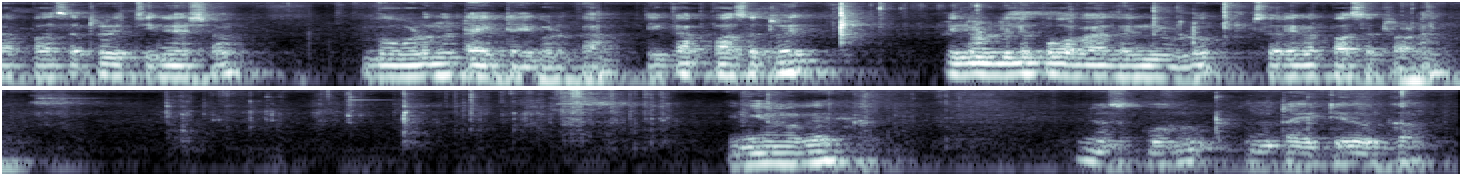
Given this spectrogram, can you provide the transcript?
കപ്പാസിറ്റർ വെച്ചതിന് ശേഷം ബോർഡൊന്ന് ടൈറ്റായി കൊടുക്കാം. ഈ കപ്പാസിറ്റർ ഇതിന്റെ ഉള്ളിൽ പോകാതെ തന്നെ ഉള്ളൂ. ചെറിയ കപ്പാസിറ്ററാണ് ഇനി നമുക്ക് സ്പൂണും ഒന്ന് ടൈറ്റ് ചെയ്ത് കൊടുക്കാം.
